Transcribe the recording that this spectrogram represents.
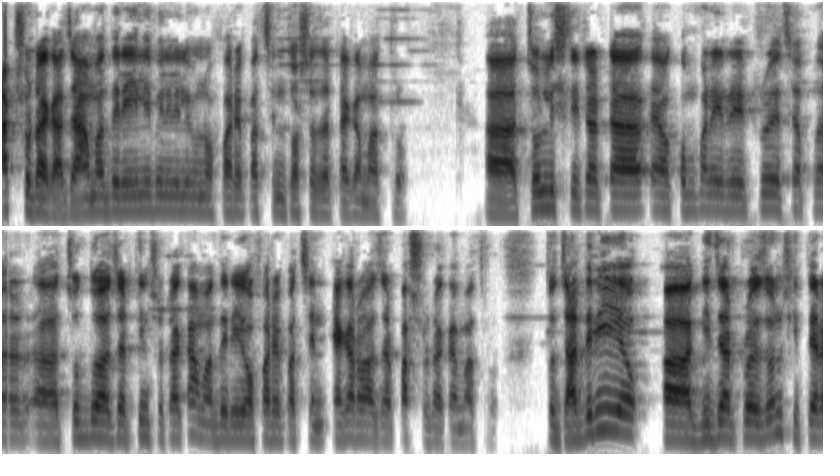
আটশো টাকা, যা আমাদের এই ইলেভেন ইলেভেন অফারে পাচ্ছেন দশ হাজার টাকা মাত্র। চল্লিশ লিটারটা কোম্পানির রেট রয়েছে আপনার চোদ্দ হাজার তিনশো টাকা। আমাদের এই অফারে পাচ্ছেন এগারো হাজার পাঁচশো টাকা মাত্র। তো যাদেরই গিজার প্রয়োজন, শীতের,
